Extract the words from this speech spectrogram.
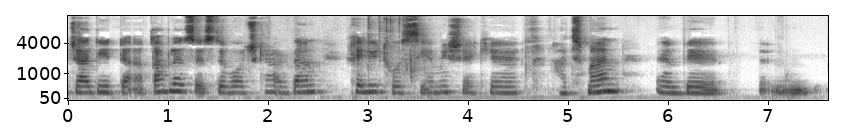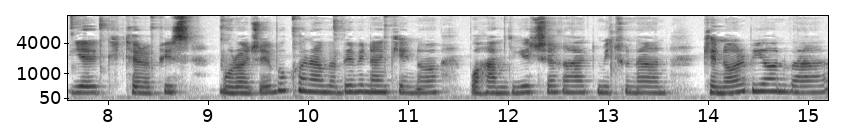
جدید قبل از ازدواج کردن خیلی توصیه میشه که حتما به یک therapist مراجعه بکنن و ببینن که اینا با همدیگه چقدر می‌تونن کنار بیان و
